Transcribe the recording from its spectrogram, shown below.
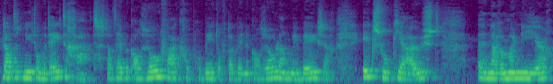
dat het niet om het eten gaat. Dat heb ik al zo vaak geprobeerd of daar ben ik al zo lang mee bezig. Ik zoek juist eh, naar een manier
